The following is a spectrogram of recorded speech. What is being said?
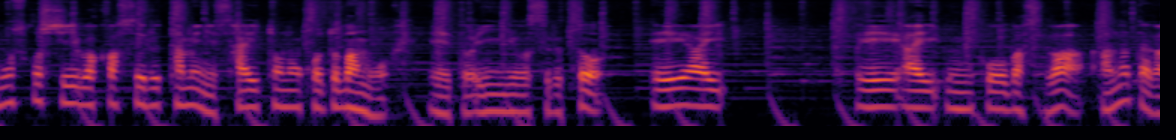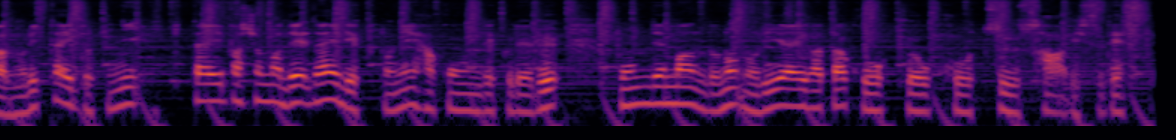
もう少し沸かせるためにサイトの言葉も、えーと、引用すると AI, AI 運行バスはあなたが乗りたい時に行きたい場所までダイレクトに運んでくれるオンデマンドの乗り合い型公共交通サービスです。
